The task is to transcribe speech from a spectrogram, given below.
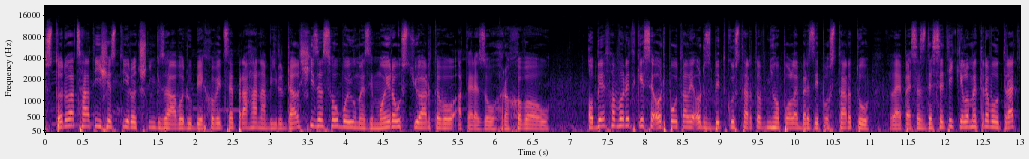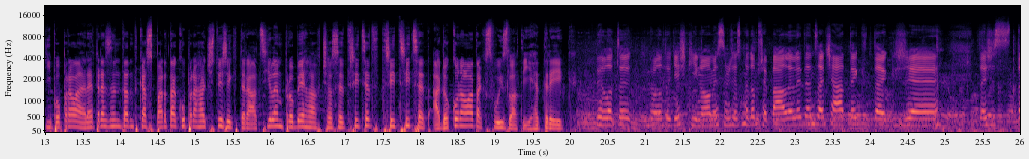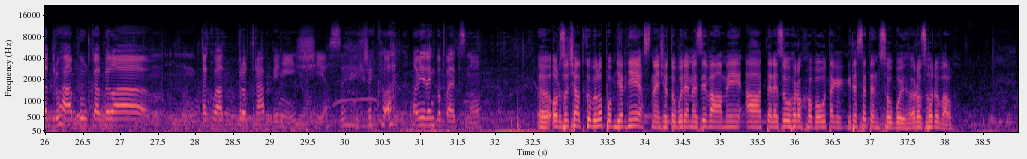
126. ročník závodu Běchovice Praha nabídl další ze soubojů mezi Mojrou Stuartovou a Terezou Hrochovou. Obě favoritky se odpoutaly od zbytku startovního pole brzy po startu. Lépe se s desetikilometrovou tratí poprala reprezentantka Spartaku Praha 4, která cílem proběhla v čase 33.30 a dokonala tak svůj zlatý hetrik. Bylo to, bylo to těžké, no. myslím, že jsme to přepálili ten začátek, takže, takže ta druhá půlka byla taková protrápěnější, asi řekla. Hlavně ten kopec, no. Eh, od začátku bylo poměrně jasné, že to bude mezi vámi a Terezou Hrochovou, tak kde se ten souboj rozhodoval?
